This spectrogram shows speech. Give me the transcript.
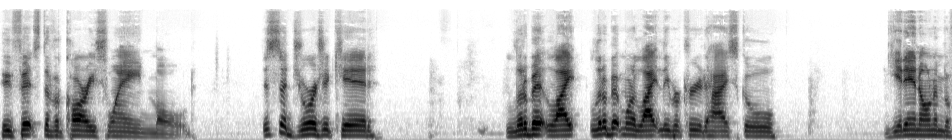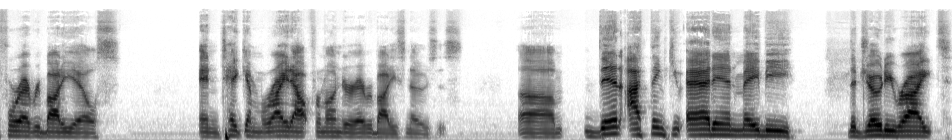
who fits the Vicari Swain mold. This is a Georgia kid, a little bit light, a little bit more lightly recruited high school. Get in on him before everybody else and take him right out from under everybody's noses. Um, then I think you add in maybe the Jody Wright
